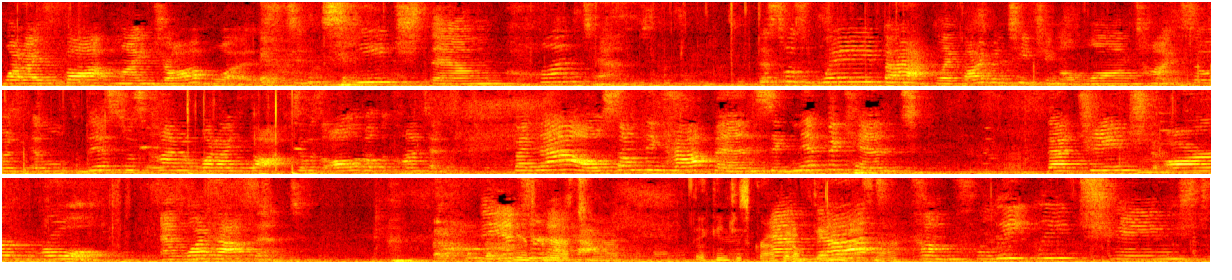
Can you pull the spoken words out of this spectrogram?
what I thought my job was to teach them content. This was way back, like I've been teaching a long time. So it, it, this was kind of what I thought. So it was all about the content. But now something happened significant that changed our role. And what happened? The internet happened. They can just grab it And off the internet. that completely changed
